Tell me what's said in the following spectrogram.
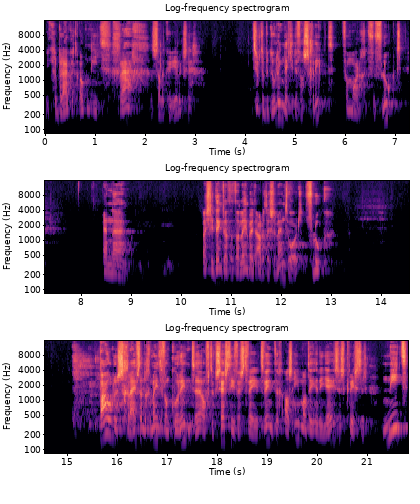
Ik gebruik het ook niet graag, dat zal ik u eerlijk zeggen. Het is ook de bedoeling dat je ervan schrikt vanmorgen. Vervloekt. En. Uh, als je denkt dat het alleen bij het Oude Testament hoort, vloek. Paulus schrijft aan de gemeente van Korinthe, hoofdstuk 16, vers 22, als iemand de Heer Jezus Christus niet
